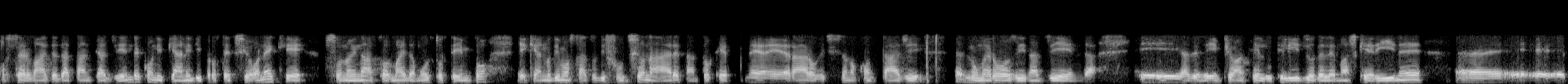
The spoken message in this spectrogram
osservate da tante aziende con i piani di protezione che sono in atto ormai da molto tempo e che hanno dimostrato di funzionare, tanto che è raro che ci siano contagi eh, numerosi in azienda. E ad esempio anche l'utilizzo delle mascherine eh,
